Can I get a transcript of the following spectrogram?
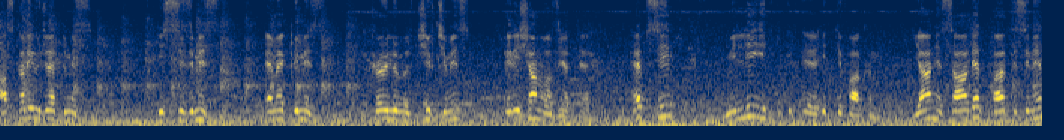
Asgari ücretlimiz, işsizimiz, emeklimiz, köylümüz, çiftçimiz perişan vaziyette. Hepsi Milli e, İttifak'ın yani Saadet Partisi'nin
